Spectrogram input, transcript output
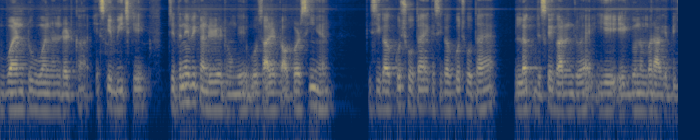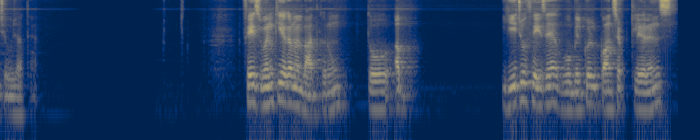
वन टू वन हंड्रेड का इसके बीच के जितने भी कैंडिडेट होंगे वो सारे टॉपर्स ही हैं। किसी का कुछ होता है किसी का कुछ होता है लक जिसके कारण जो है ये एक दो नंबर आगे पीछे हो जाते हैं। फ़ेज़ वन की अगर मैं बात करूँ तो अब ये जो फ़ेज़ है, वो बिल्कुल कॉन्सेप्ट क्लियरेंस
